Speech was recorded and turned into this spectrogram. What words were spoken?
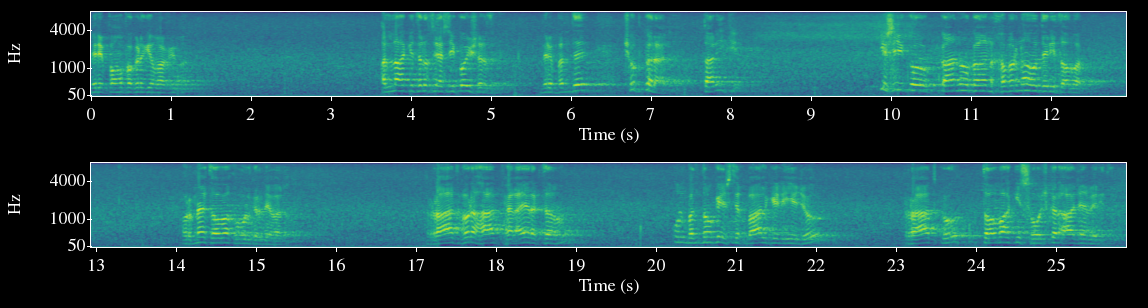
میرے پاؤں پکڑ کے معافی مانگو۔ اللہ کی طرف سے ایسی کوئی شرط نہیں۔ میرے بندے، چھپ کر آ جائیں تاریخی۔ کسی کو کانوں کان خبر نہ ہو تیری توبہ اور میں توبہ قبول کرنے والا ہوں۔ رات بھر ہاتھ پھیلائے رکھتا ہوں۔ ان بندوں کے استقبال کے لیے جو رات کو توبہ کی سوچ کر آ جائیں میری طرف۔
